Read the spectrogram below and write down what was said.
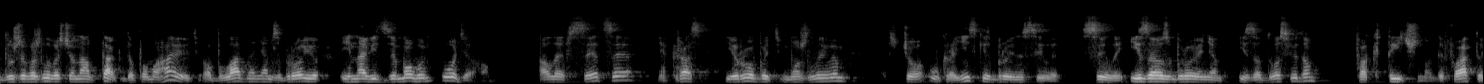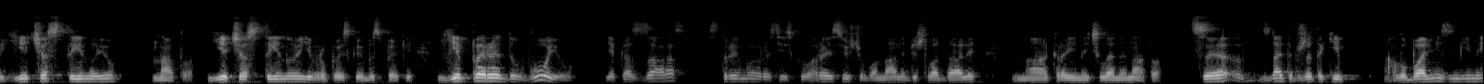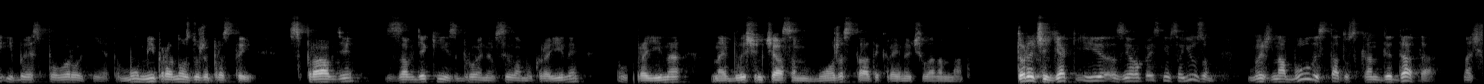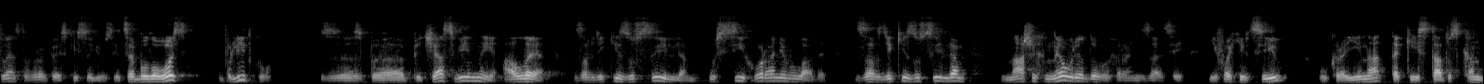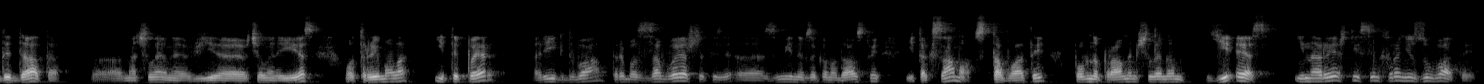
дуже важливо, що нам так допомагають обладнанням, зброєю і навіть зимовим одягом. Але все це якраз і робить можливим, що українські збройні сили, сили і за озброєнням, і за досвідом, фактично, де-факто є частиною НАТО, є частиною європейської безпеки, є передовою, яка зараз стримує російську агресію, щоб вона не пішла далі на країни-члени НАТО. Це знаєте, вже такі глобальні зміни і безповоротні. Тому мій прогноз дуже простий. Справді, завдяки Збройним силам України, Україна найближчим часом може стати країною-членом НАТО. До речі, як і з Європейським Союзом, ми ж набули статус кандидата на членство в Європейський Союз, і це було ось влітку з, з е, під час війни. Але завдяки зусиллям усіх органів влади, завдяки зусиллям наших неурядових організацій і фахівців, Україна такий статус кандидата е, на члени в в члени ЄС отримала, і тепер рік-два треба завершити е, зміни в законодавстві і так само ставати повноправним членом ЄС і нарешті синхронізувати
